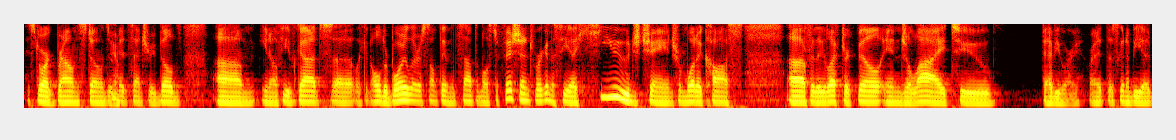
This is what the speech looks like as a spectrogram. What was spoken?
historic brownstones or mid-century builds. Um, you know, if you've got uh, like an older boiler or something that's not the most efficient, we're going to see a huge change from what it costs uh, for the electric bill in July to February. Right, there's going to be a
